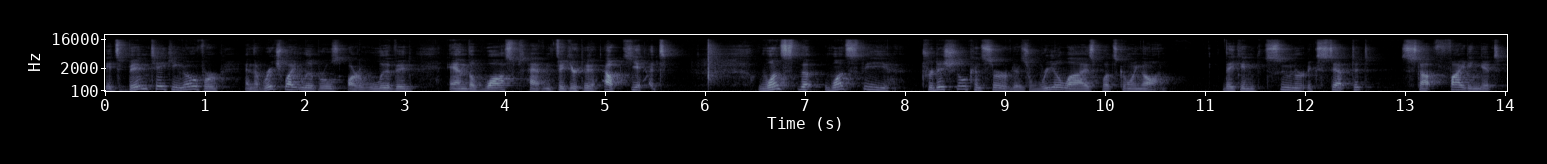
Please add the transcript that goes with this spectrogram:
it's been taking over, and the rich white liberals are livid, and the WASPs haven't figured it out yet. Once the, once the traditional conservatives realize what's going on, they can sooner accept it, stop fighting it,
